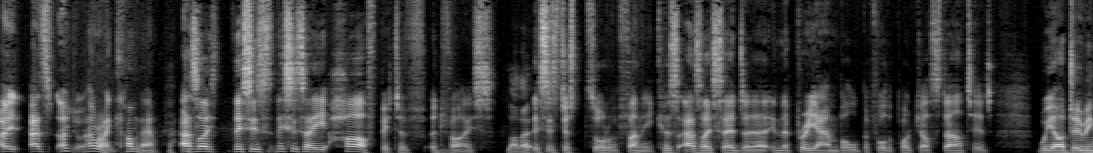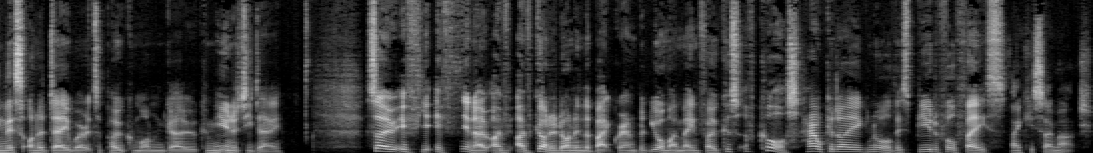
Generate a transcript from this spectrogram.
I mean, as I- all right, calm down. As I this is this is a half bit of advice. Love it. This is just sort of funny because, as I said uh, in the preamble before the podcast started, we are doing this on a day where it's a Pokemon Go community day. So if you, if you know, I've I've got it on in the background, but you're my main focus, of course. How could I ignore this beautiful face? Thank you so much.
